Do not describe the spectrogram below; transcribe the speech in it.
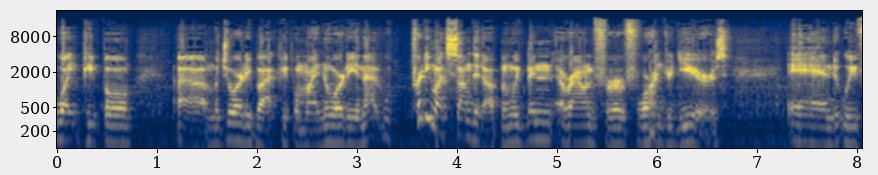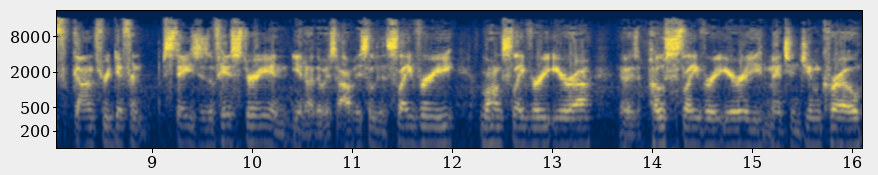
white people, uh, majority black people, minority, and that pretty much summed it up. And we've been around for 400 years and we've gone through different stages of history. And you know there was obviously the slavery long slavery era. There was a post-slavery era. You mentioned jim crow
